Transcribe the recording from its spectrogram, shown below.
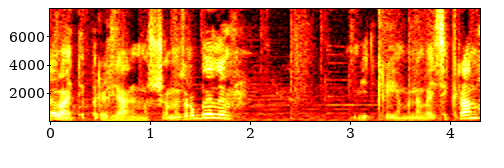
Давайте переглянемо, що ми зробили. Відкриємо на весь екран,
